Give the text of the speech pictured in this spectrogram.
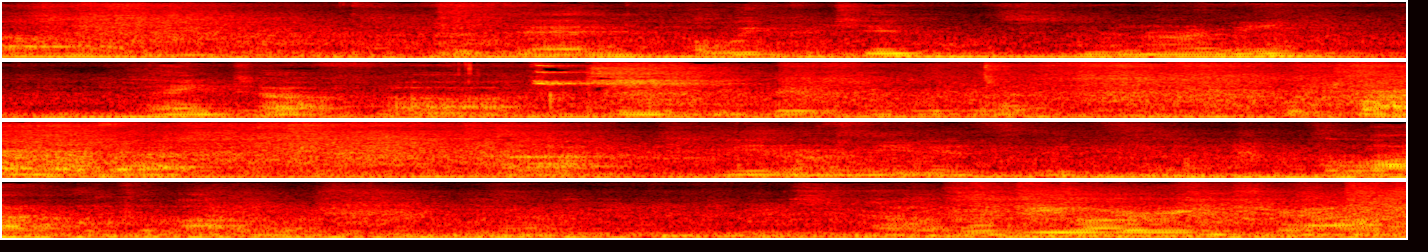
uh, within a week or two. You know what I mean? Hang tough, uh, please be patient with us. We're trying our best. Uh, you know what I mean? It's, it's, it's a lot, it's a lot of work? Uh, we'll be ordering shrouds.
